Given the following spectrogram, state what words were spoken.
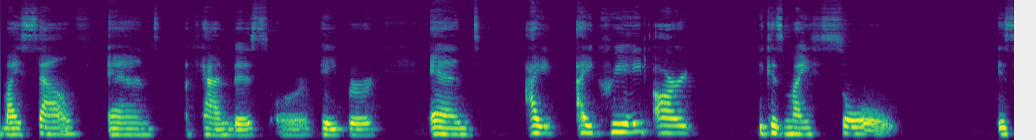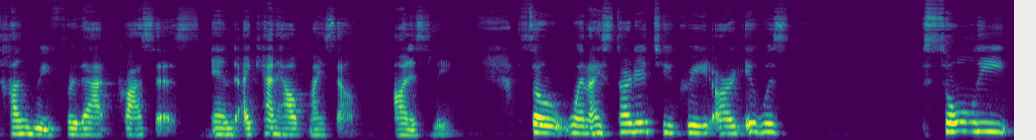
myself and a canvas or paper. And I I create art because my soul is hungry for that process and I can't help myself, honestly. So when I started to create art, it was solely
